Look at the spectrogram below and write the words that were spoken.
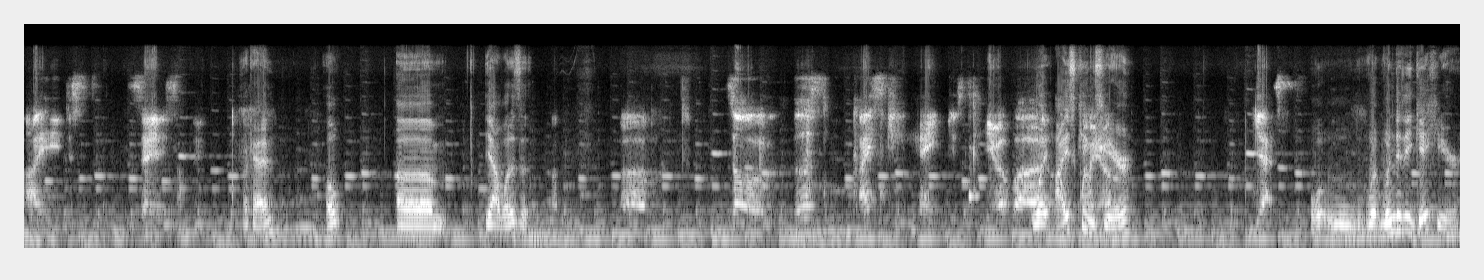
I s- say something. Okay. Oh. Um. Yeah. What is it? Um. So this Ice King is here, but Wait, Ice King's Where? here. Yes. Wh- when did he get here?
